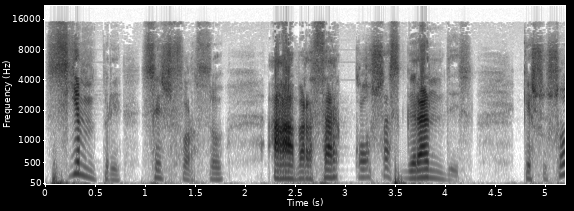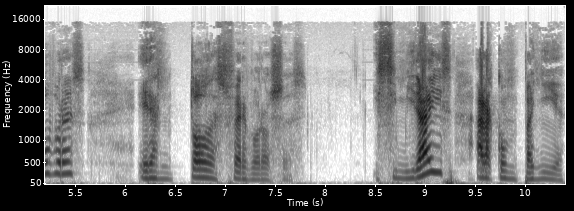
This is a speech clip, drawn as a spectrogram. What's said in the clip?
siempre se esforzó a abrazar cosas grandes, que sus obras eran todas fervorosas. Y si miráis a la compañía,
